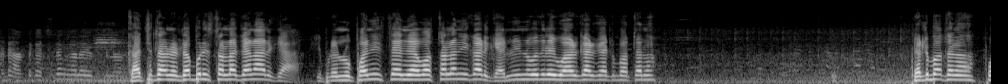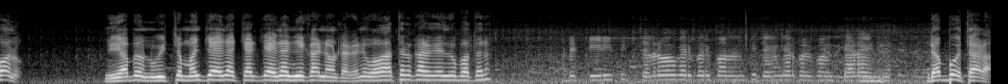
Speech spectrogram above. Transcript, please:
అంటే అంత ఖచ్చితంగా డబ్బులు ఇస్తాడా జనాలకి ఇప్పుడు నువ్వు పని ఇస్తే నేను వస్తాడా నీ కాడికి? నేను వదిలి వాడి కాడికి ఎట్టుపోతాను ఎట్టుపోతాను పోను. నీ అబ్బాయి నువ్వు ఇచ్చే మంచి అయినా చర్చ అయినా నీ కాడనే ఉంటా కానీ అతని కాడికి ఎందుకు పోతాను? అంటే టీడీపీ చంద్రబాబు గారి పరిపాలనకి జగన్ గారి పరిపాలనకి తేడా ఏంటి? డబ్బు తేడా.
